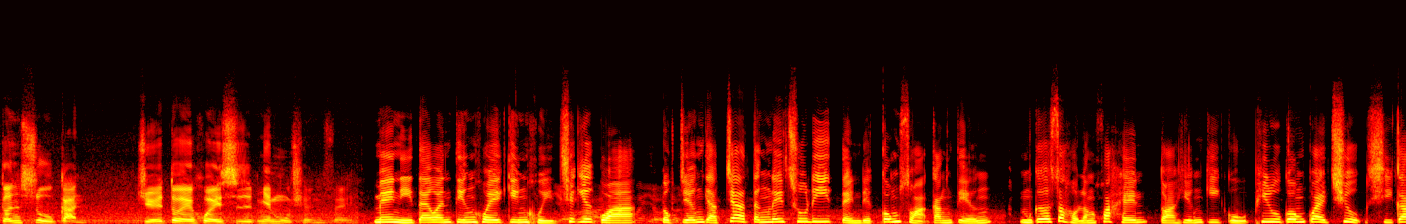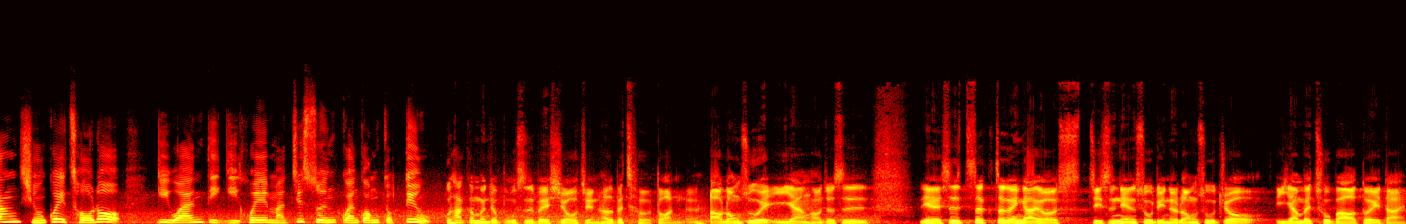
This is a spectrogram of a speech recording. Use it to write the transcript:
跟树干，绝对会是面目全非。每年台湾灯会经费七亿外，目前业者当咧处理电力供线工程，毋过煞互人发现大型机具，譬如讲怪手时间伤过粗鲁。议员第二会嘛质询观光局长，他根本就不是被修剪，他是被扯断的。老榕树也一样，哈，就是。也是这这个应该有几十年树龄的榕树，就一样被粗暴对待。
